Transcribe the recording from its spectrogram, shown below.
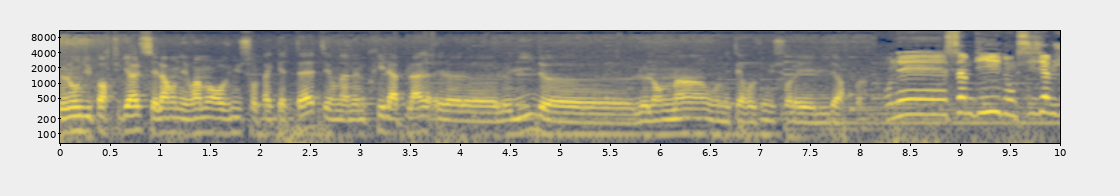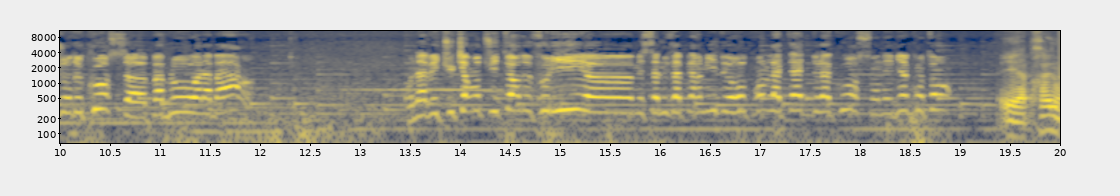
Le long du Portugal, c'est là où on est vraiment revenu sur le paquet de tête et on a même pris la pla- le, le- le lead euh, le lendemain où on était revenu sur les leaders. Quoi. On est samedi, donc sixième jour de course. euh, Pablo à la barre. On a vécu 48 heures de folie, euh, mais ça nous a permis de reprendre la tête de la course. On est bien content. Et après, donc,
